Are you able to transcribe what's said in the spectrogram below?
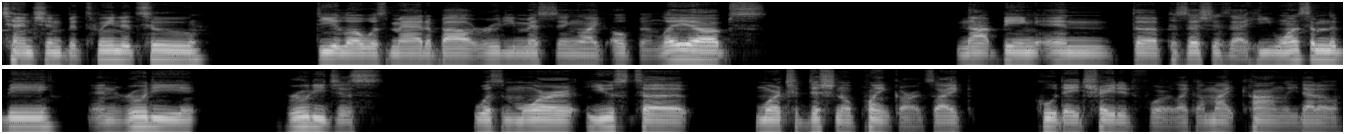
tension between the two. D'Lo was mad about Rudy missing like open layups not being in the positions that he wants him to be. And Rudy, Rudy just was more used to more traditional point guards, like who they traded for, like a Mike Conley that'll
